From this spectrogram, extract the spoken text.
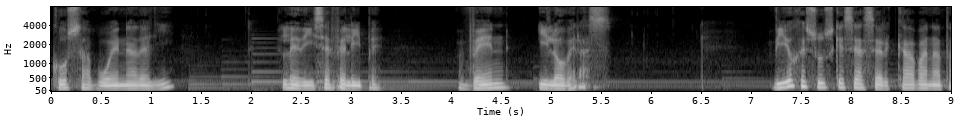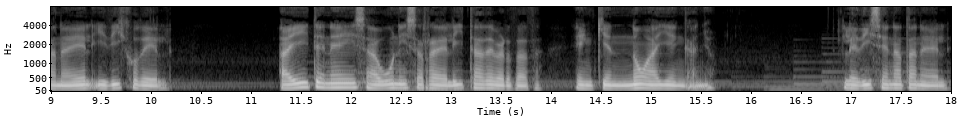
cosa buena de allí? Le dice Felipe, ven y lo verás. Vio Jesús que se acercaba a Natanael y dijo de él, Ahí tenéis a un israelita de verdad, en quien no hay engaño. Le dice Natanael,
